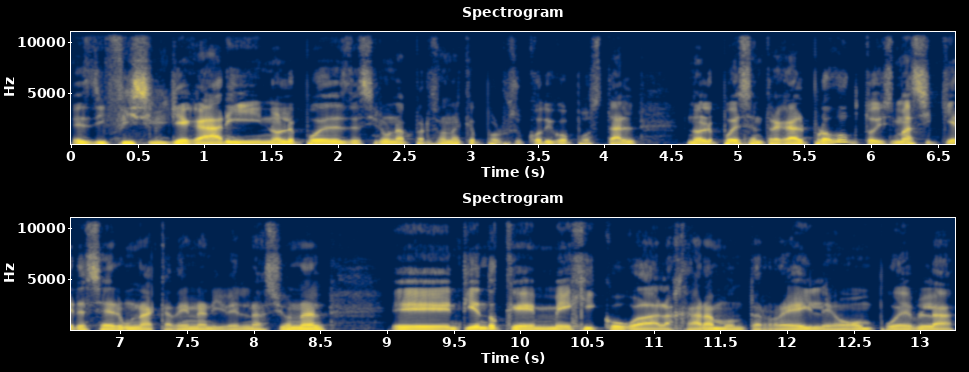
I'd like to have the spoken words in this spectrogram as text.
es difícil llegar y no le puedes decir a una persona que por su código postal no le puedes entregar el producto, y más si quieres ser una cadena a nivel nacional. Eh, entiendo que México, Guadalajara, Monterrey, León, Puebla,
